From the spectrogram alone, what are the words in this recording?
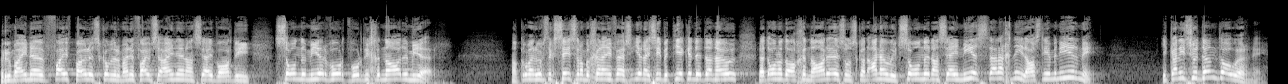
Romeine 5 Paulus kom in Romeine 5 se einde en dan sê hy waar die sonde meer word, word die genade meer. Dan kom hy in hoofstuk 6 en dan begin hy in vers 1. Hy sê beteken dit dan nou dat omdat daar genade is, ons kan aanhou met sonde? Dan sê hy nee, stellig nie. Daar's nie 'n manier nie. Jy kan nie so dink daaroor nie.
